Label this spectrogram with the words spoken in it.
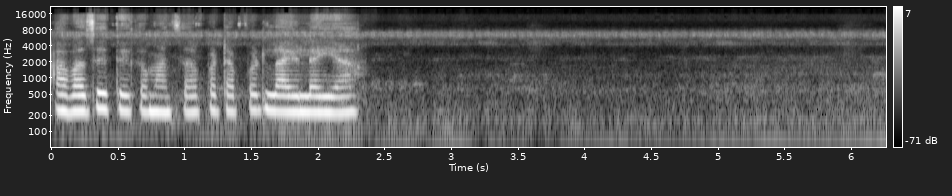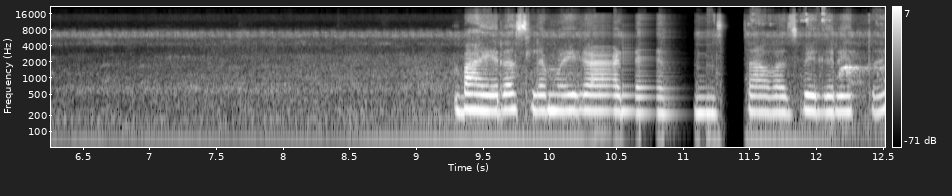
आवाज येतोय का माझा? पटापट लाईव्हला या. बाहेर असल्यामुळे गाड्यांचा आवाज वगैरे येतोय.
